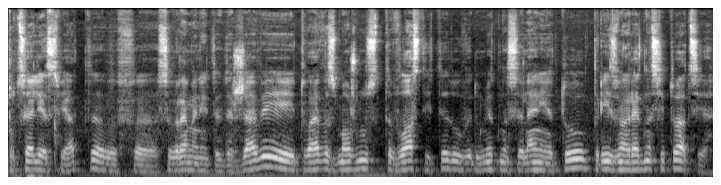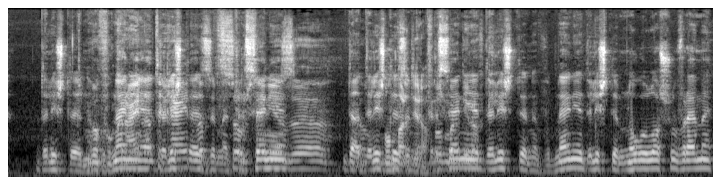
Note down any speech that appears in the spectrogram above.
по целия свят в съвременните държави и това е възможност властите да уведомят населението при извънредна ситуация. Дали ще е наводнение, дали ще е земетресение, за... да, дали ще е земетресение, дали ще е наводнение, дали ще е много лошо време,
